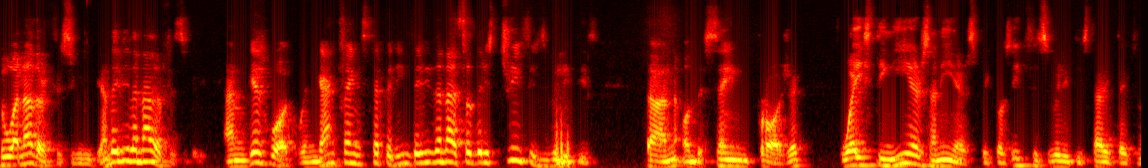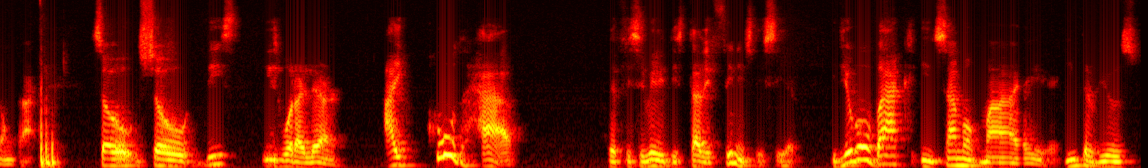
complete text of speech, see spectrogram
do another feasibility. And they did another feasibility. And guess what? When Ganfeng stepped in, they did another. So there is three feasibilities done on the same project, wasting years and years because each feasibility study takes a long time. So, so this is what I learned. I could have the feasibility study finished this year. If you go back in some of my interviews,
